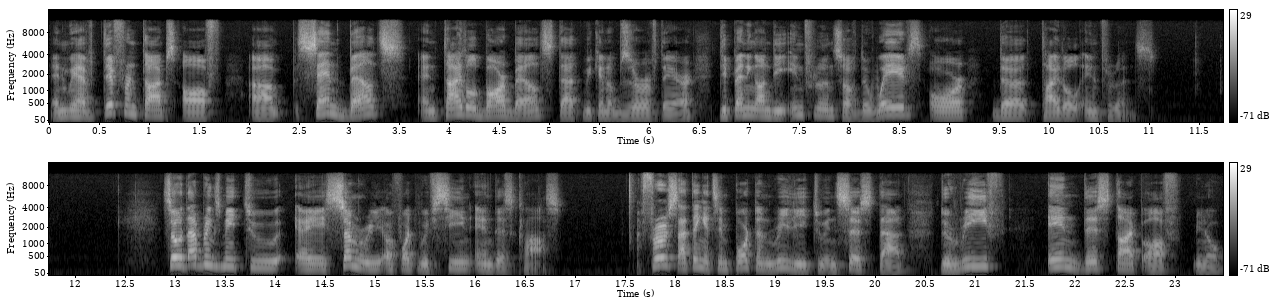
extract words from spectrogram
And we have different types of um, sand belts and tidal bar belts that we can observe there, depending on the influence of the waves or the tidal influence. So that brings me to a summary of what we've seen in this class. First, I think it's important really to insist that the reef in this type of you know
